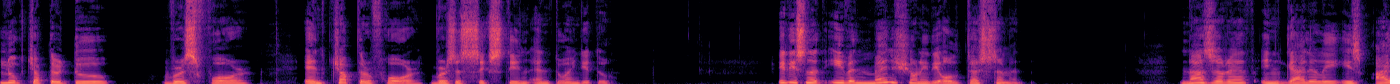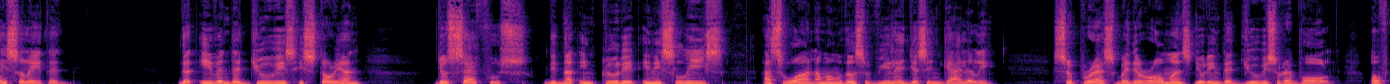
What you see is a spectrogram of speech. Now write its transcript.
Luke chapter 2, verse 4, and chapter 4, verses 16 and 22. It is not even mentioned in the Old Testament. Nazareth in Galilee is isolated, that even the Jewish historian Josephus did not include it in his list as one among those villages in Galilee suppressed by the Romans during the Jewish revolt of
